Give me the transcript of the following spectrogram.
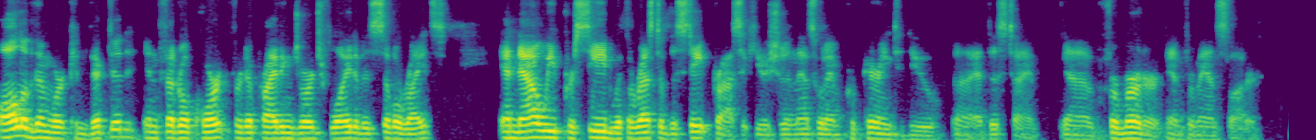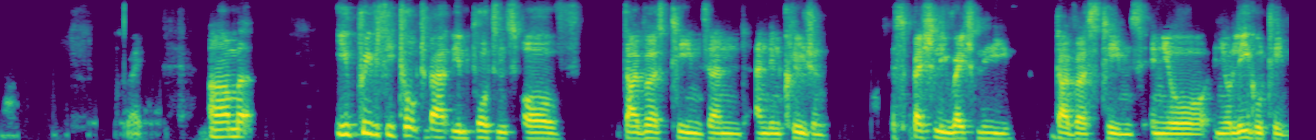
All of them were convicted in federal court for depriving George Floyd of his civil rights. And now we proceed with the rest of the state prosecution, and that's what I'm preparing to do uh, at this time uh, for murder and for manslaughter. Right. Um, you've previously talked about the importance of diverse teams and and inclusion, especially racially diverse teams in your in your legal team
